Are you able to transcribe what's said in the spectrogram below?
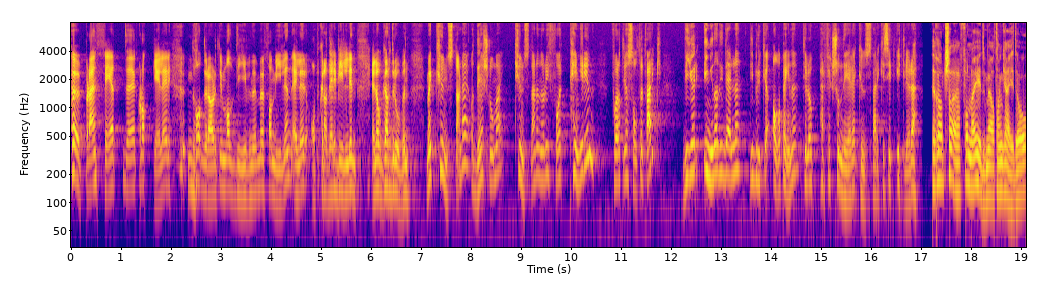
kjøper deg en fet eh, klokke, eller nå drar du til Maldivene med familien, eller oppgraderer bilen din, eller opp garderoben. Men kunstnerne, og det slo meg, kunstnerne når de får penger inn for at de har solgt et verk, de gjør ingen av de delene. De bruker alle pengene til å perfeksjonere kunstverket sitt ytterligere. Raja er fornøyd med at han greide å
